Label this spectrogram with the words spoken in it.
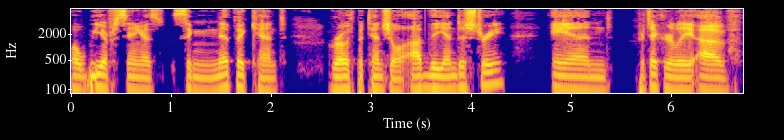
what we are seeing as significant growth potential of the industry, and particularly of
